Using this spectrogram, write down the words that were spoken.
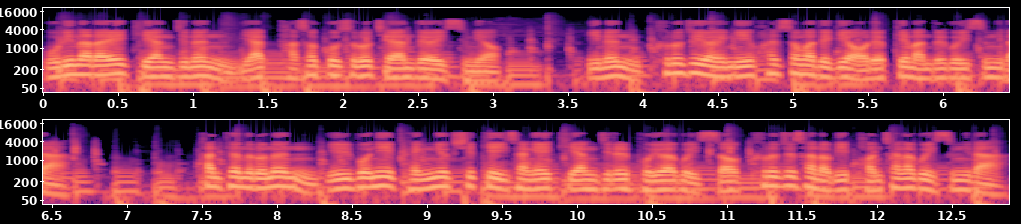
우리나라의 기항지는 약 5곳으로 제한되어 있으며 이는 크루즈 여행이 활성화되기 어렵게 만들고 있습니다. 한편으로는 일본이 160개 이상의 기항지를 보유하고 있어 크루즈 산업이 번창하고 있습니다.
